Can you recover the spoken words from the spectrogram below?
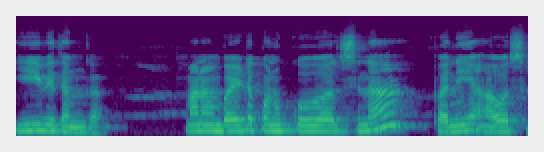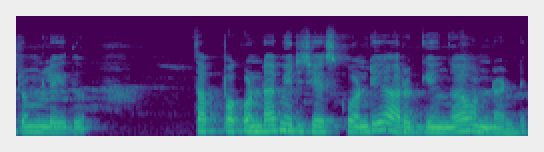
ఈ విధంగా మనం బయట కొనుక్కోవాల్సిన పని అవసరం లేదు. తప్పకుండా మీరు చేసుకోండి ఆరోగ్యంగా ఉండండి.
